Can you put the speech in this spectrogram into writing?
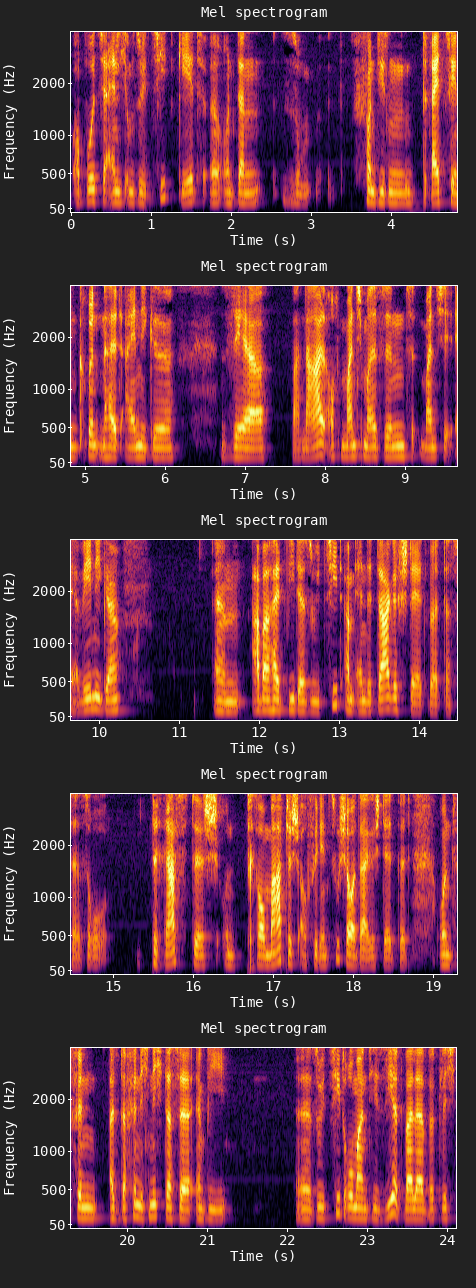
obwohl es ja eigentlich um Suizid geht äh, und dann so von diesen 13 Gründen halt einige sehr banal auch manchmal sind, manche eher weniger. Ähm, aber halt wie der Suizid am Ende dargestellt wird, dass er so drastisch und traumatisch auch für den Zuschauer dargestellt wird. Und find, also da finde ich nicht, dass er irgendwie äh, Suizid romantisiert, weil er wirklich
